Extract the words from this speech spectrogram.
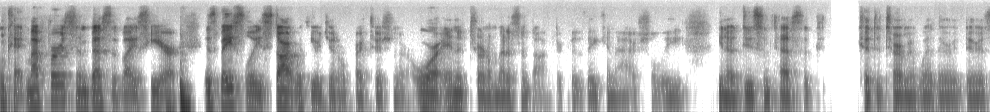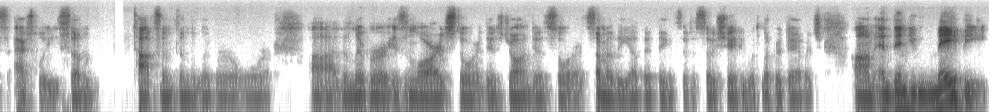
Okay, my first and best advice here is basically start with your general practitioner or an internal medicine doctor because they can actually, you know, do some tests that could determine whether there's actually some toxins in the liver or uh, the liver is enlarged or there's jaundice or some of the other things that are associated with liver damage. Um, and then you may be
